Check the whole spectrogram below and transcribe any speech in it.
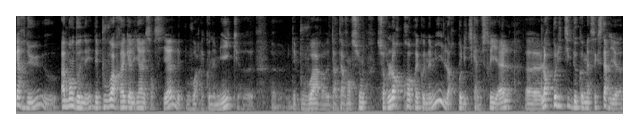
perdu, euh, abandonné des pouvoirs régaliens essentiels, des pouvoirs économiques, euh, euh, des pouvoirs d'intervention sur leur propre économie, leur politique industrielle, leur politique de commerce extérieur,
